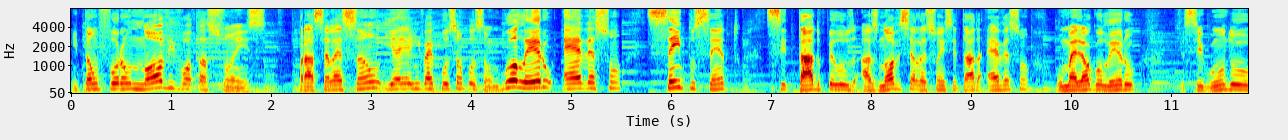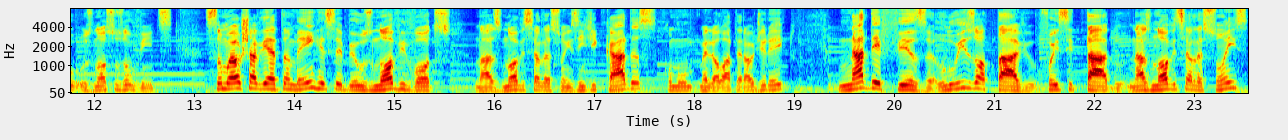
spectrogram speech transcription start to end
Então foram nove votações para a seleção e aí a gente vai posição a posição. Goleiro Everson, 100% citado pelas as nove seleções citadas. Everson, o melhor goleiro segundo os nossos ouvintes. Samuel Xavier também recebeu os nove votos nas nove seleções indicadas como melhor lateral direito. Na defesa, Luiz Otávio foi citado nas nove seleções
